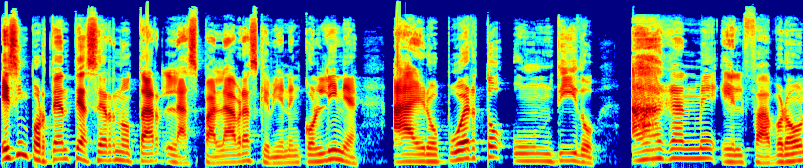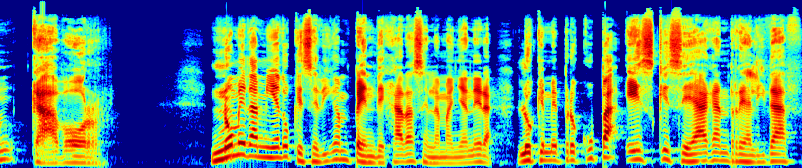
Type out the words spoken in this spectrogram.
Es importante hacer notar las palabras que vienen con línea. Aeropuerto hundido. Háganme el fabrón cabor. No me da miedo que se digan pendejadas en la mañanera. Lo que me preocupa es que se hagan realidad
